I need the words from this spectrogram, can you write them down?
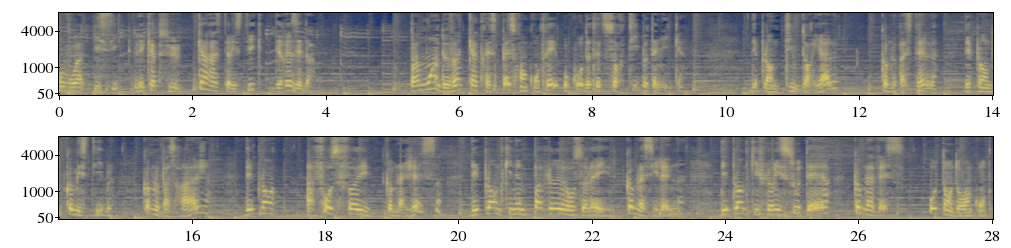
On voit ici les capsules caractéristiques des Reseda. Pas moins de 24 espèces rencontrées au cours de cette sortie botanique. Des plantes tinctoriales, comme le pastel, des plantes comestibles, comme le passerage, des plantes à fausses feuilles, comme la gesse, des plantes qui n'aiment pas fleurir au soleil, comme la silène, des plantes qui fleurissent sous terre, comme la vesse. Autant de rencontres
